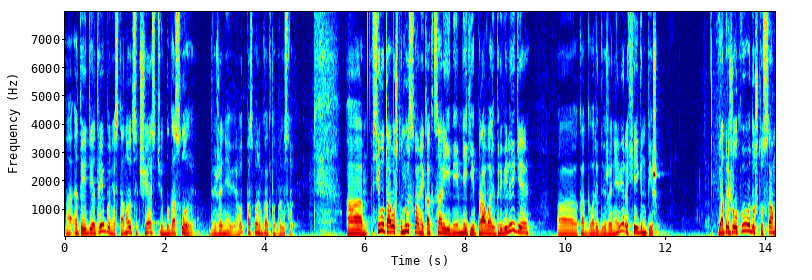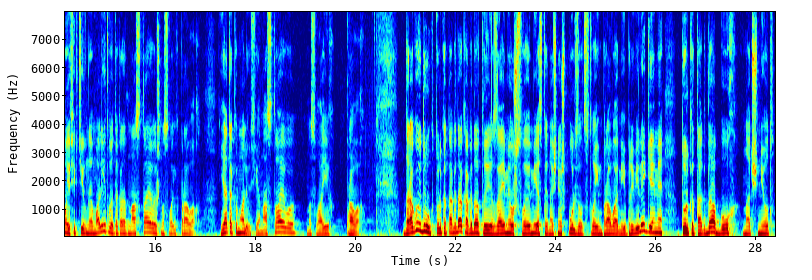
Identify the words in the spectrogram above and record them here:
эта идея требования становится частью богословия, движения веры. Вот посмотрим, как это происходит. В силу того, что мы с вами как цари имеем некие права и привилегии, как говорит движение веры, Хейген пишет – я пришел к выводу, что самая эффективная молитва – это когда ты настаиваешь на своих правах. Я так и молюсь, я настаиваю на своих правах. Дорогой друг, только тогда, когда ты займешь свое место и начнешь пользоваться твоими правами и привилегиями, только тогда Бог начнет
